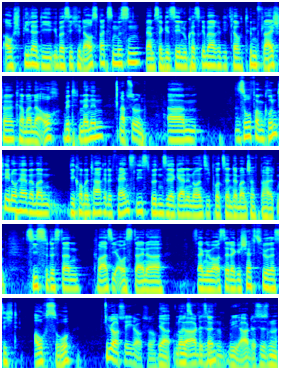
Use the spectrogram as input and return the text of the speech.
auch Spieler, die über sich hinauswachsen müssen. Wir haben es ja gesehen, Lukas Ribare, ich glaube, Tim Fleischer kann man da auch mit nennen. Absolut. Ähm, so vom Grundtenor her, wenn man die Kommentare der Fans liest, würden sie ja gerne 90% der Mannschaft behalten. Siehst du das dann quasi aus deiner, sagen wir mal, aus deiner Geschäftsführersicht auch so? Ja, sehe ich auch so. Ja, 90 ja, das ist, ja, das ist, ein,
